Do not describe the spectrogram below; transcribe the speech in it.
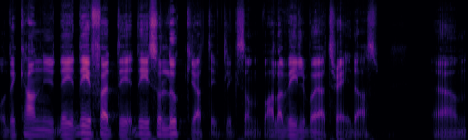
Och det, kan ju, det, det är för att det, det, är så lukrativt, liksom. alla vill börja tradas. Um,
